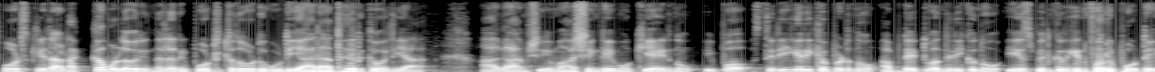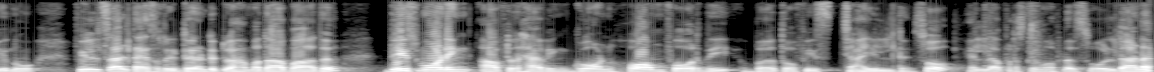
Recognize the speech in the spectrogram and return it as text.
സ്പോർട്സ് കീഡ് അടക്കമുള്ളവർ ഇന്നലെ റിപ്പോർട്ട് ഇട്ടതോടുകൂടി ആരാധകർക്ക് വലിയ ആകാംക്ഷയും ആശങ്കയും ഒക്കെയായിരുന്നു. ഇപ്പോൾ സ്ഥിരീകരിക്കപ്പെടുന്നു അപ്ഡേറ്റ് വന്നിരിക്കുന്നു E S P N cricket for report ചെയ്യുന്നു. Phil Salt has returned to Ahmedabad this morning after having gone home for the birth of his child so എല്ലാ പ്രശ്നവും അവിടെ ആണ്.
